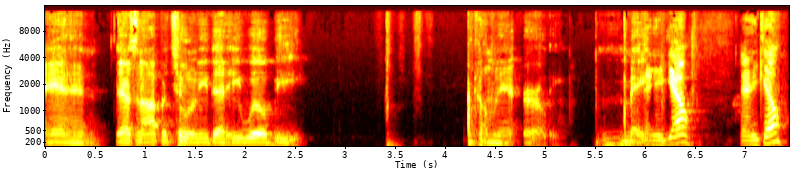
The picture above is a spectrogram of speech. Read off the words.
and there's an opportunity that he will be coming in early. There you go. There you go.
